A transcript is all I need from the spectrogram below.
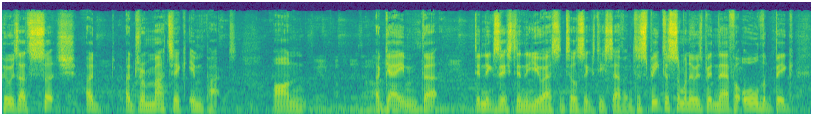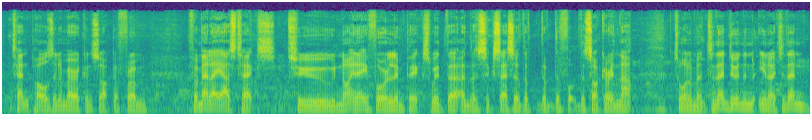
who has had such a, a dramatic impact on a game that didn't exist in the US until 67. To speak to someone who has been there for all the big tent poles in American soccer from from LA Aztecs to 1984 Olympics with the, and the success of the, the, the, the, soccer in that tournament. To then doing the you know to then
